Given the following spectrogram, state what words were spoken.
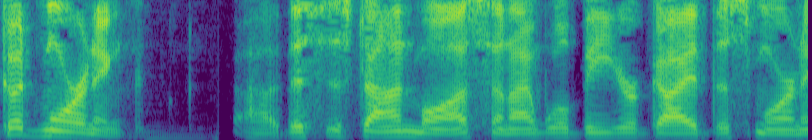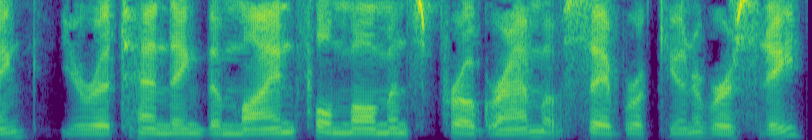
Good morning. Uh, this is Don Moss, and I will be your guide this morning. You're attending the Mindful Moments program of Saybrook University,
